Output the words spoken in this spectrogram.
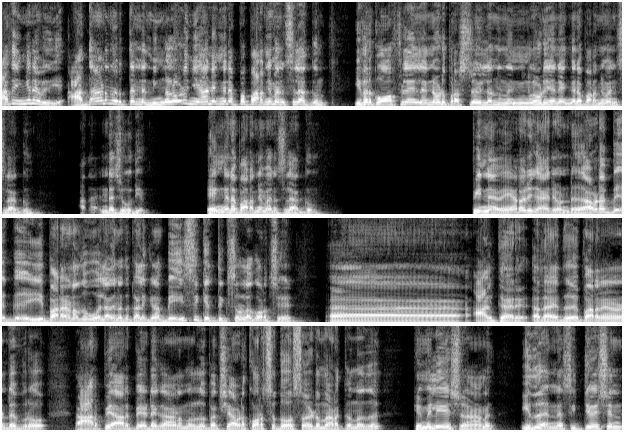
അതെങ്ങനെ അതാണ് നിർത്തേണ്ടത്. നിങ്ങളോട് ഞാൻ എങ്ങനെ ഇപ്പൊ പറഞ്ഞു മനസ്സിലാക്കും? ഇവർക്ക് ഓഫ്ലൈനിൽ എന്നോട് പ്രശ്നമില്ലെന്ന് നിങ്ങളോട് ഞാൻ എങ്ങനെ പറഞ്ഞു മനസ്സിലാക്കും? അതാ എന്റെ ചോദ്യം. എങ്ങനെ പറഞ്ഞു മനസ്സിലാക്കും? പിന്നെ വേറൊരു കാര്യമുണ്ട്. അവിടെ ഈ പറയണത് പോലെ അതിനകത്ത് കളിക്കണം ബേസിക് എത്തിക്സ് ഉള്ള കുറച്ച് ആൾക്കാർ അതായത് പറയാനുണ്ട് bro R P R P ആയിട്ട് കാണുന്നുള്ളൂ. പക്ഷെ അവിടെ കുറച്ച് ദിവസമായിട്ട് നടക്കുന്നത് ഹ്യൂമിലിയേഷൻ ആണ്. ഇത് തന്നെ സിറ്റുവേഷൻ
